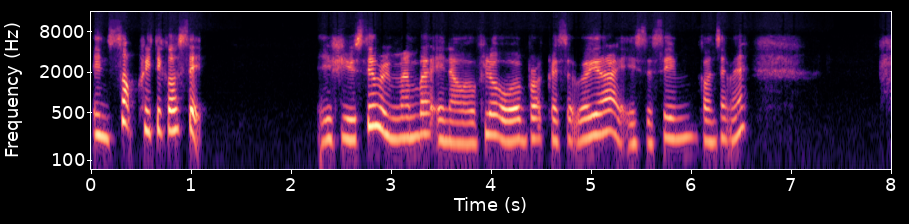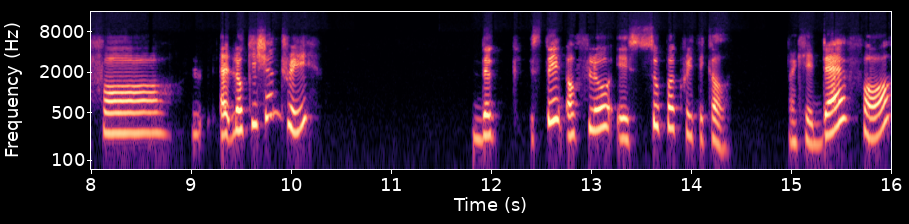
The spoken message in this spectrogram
in subcritical state if you still remember in our flow over broad crested weir, right, it's the same concept, eh? For at location three, the state of flow is supercritical. Okay, therefore,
